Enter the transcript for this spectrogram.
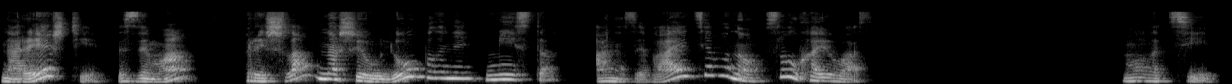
Нарешті зима прийшла в наше улюблене місто, а називається воно, слухаю вас. Молодці,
